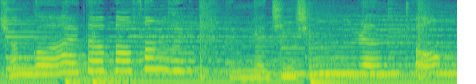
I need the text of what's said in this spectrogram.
穿过爱的暴风雨，宁愿清醒忍痛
